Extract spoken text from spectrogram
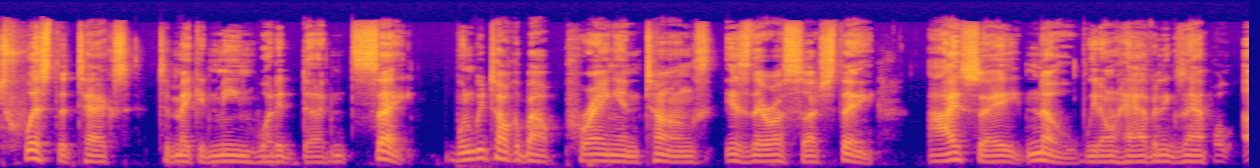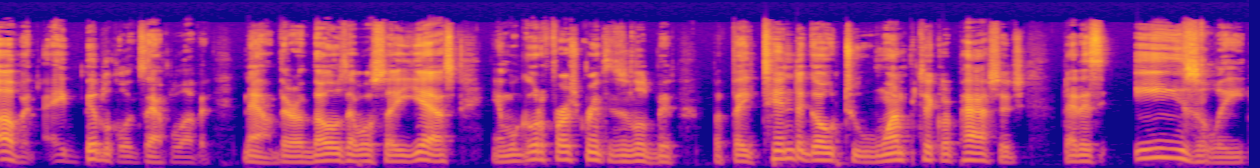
twist the text to make it mean what it doesn't say. When we talk about praying in tongues, is there a such thing? I say no, we don't have an example of it, a biblical example of it. Now, there are those that will say yes, and we'll go to 1 Corinthians in a little bit, but they tend to go to one particular passage that is easily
